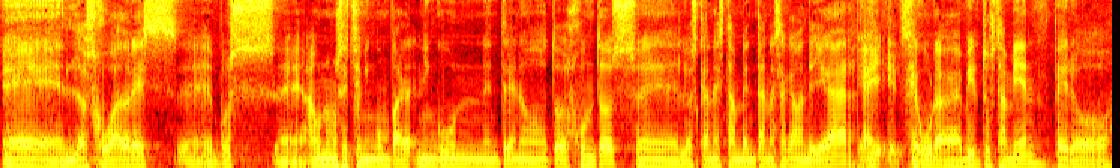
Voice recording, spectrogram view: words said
Eh, los jugadores, eh, pues eh, aún no hemos hecho ningún ningún entreno todos juntos. los que han estado en ventanas acaban de llegar. seguro, Virtus también, pero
